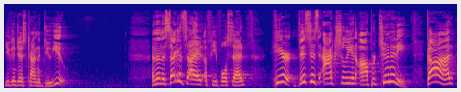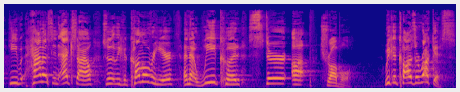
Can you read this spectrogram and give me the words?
You can just kind of do you. And then the second side of people said, here, this is actually an opportunity. God, He had us in exile so that we could come over here and that we could stir up trouble. We could cause a ruckus.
